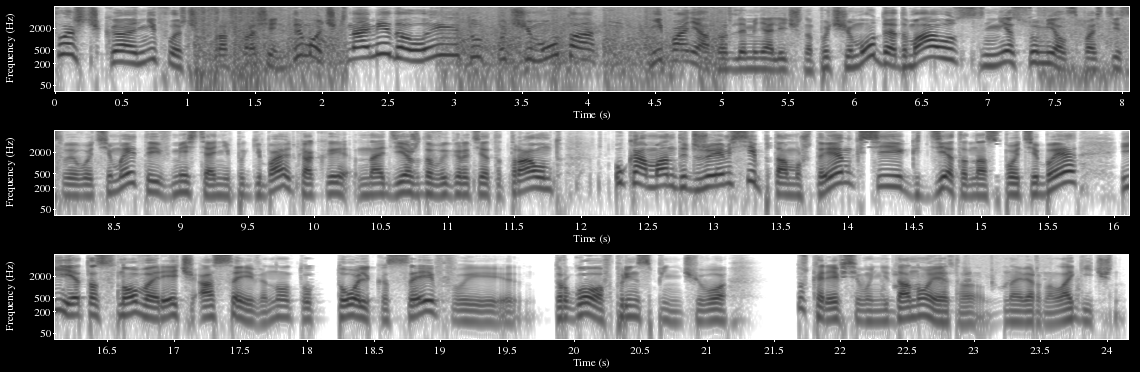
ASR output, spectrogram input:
Флешечка, не флешечка, прошу прощения. Дымочек на middle, и тут почему-то непонятно для меня лично, почему Дедмаус не сумел спасти своего тиммейта, и вместе они погибают, как и надежда выиграть этот раунд у команды GMC, потому что Энкси где-то на споте Б, и это снова речь о сейве. Ну, тут только сейв, и другого, в принципе, ничего, ну, скорее всего, не дано, и это, наверное, логично.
